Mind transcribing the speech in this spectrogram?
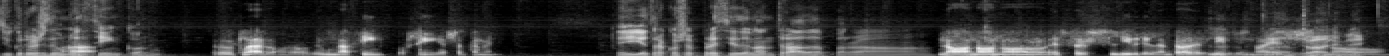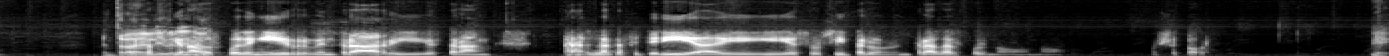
Yo creo que es de 1 Ah. a 5, ¿no? claro, de una a cinco, sí, exactamente. Y otra cosa, el precio de la entrada para... No, no, no, eso es libre, la entrada es libre, la no entrada es, libre. no- Entrada los libre. aficionados pueden ir, entrar y estarán en la cafetería y eso sí, pero entradas pues no, no, no se cobra. Bien.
